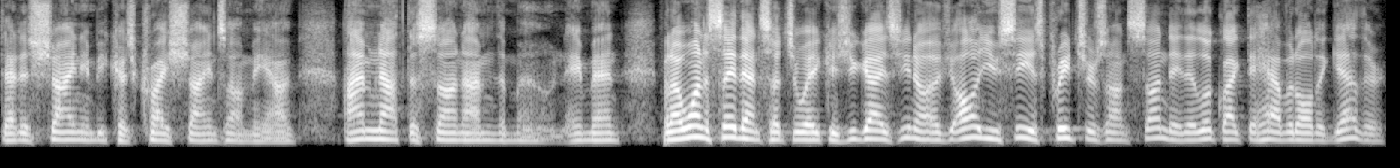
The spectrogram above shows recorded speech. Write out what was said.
that is shining because Christ shines on me. I'm, I'm not the sun, I'm the moon. Amen. But I want to say that in such a way because you guys, you know, if all you see is preachers on Sunday, they look like they have it all together.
